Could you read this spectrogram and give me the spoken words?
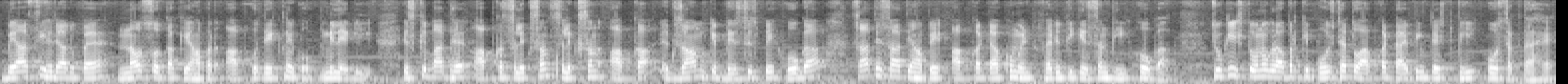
बयासी हज़ार रुपये नौ सौ तक यहाँ पर आपको देखने को मिलेगी। इसके बाद है आपका सिलेक्शन सिलेक्शन आपका एग्ज़ाम के बेसिस पे होगा। साथ ही साथ यहाँ पे आपका डॉक्यूमेंट वेरिफिकेशन भी होगा। चूँकि स्टोनोग्राफर की पोस्ट है तो आपका टाइपिंग टेस्ट भी हो सकता है।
